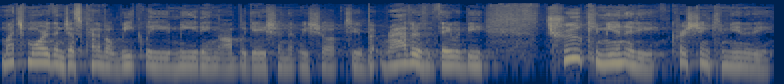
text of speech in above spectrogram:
much more than just kind of a weekly meeting obligation that we show up to, but rather that they would be true community, Christian community,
